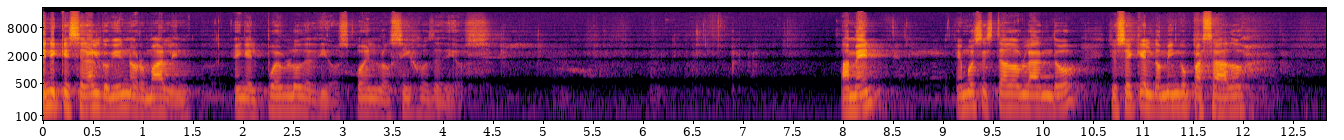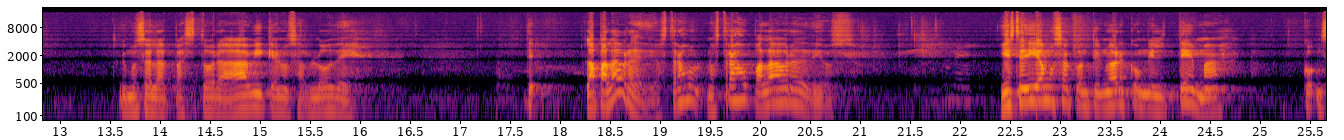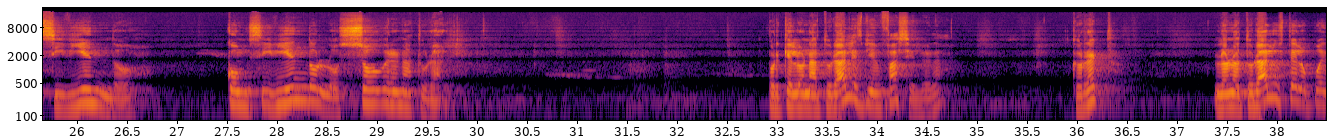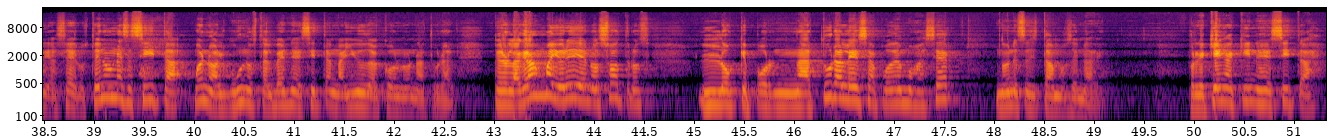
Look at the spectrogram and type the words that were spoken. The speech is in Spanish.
tiene que ser algo bien normal en, en el pueblo de Dios o en los hijos de Dios. Amén. Hemos estado hablando, yo sé que el domingo pasado tuvimos a la pastora Avi que nos habló de, la palabra de Dios, nos trajo palabra de Dios. Y este día vamos a continuar con el tema concibiendo, concibiendo lo sobrenatural. Porque lo natural es bien fácil, ¿verdad? ¿Correcto? Lo natural usted lo puede hacer. Usted no necesita, bueno, algunos tal vez necesitan ayuda con lo natural. Pero la gran mayoría de nosotros, lo que por naturaleza podemos hacer, no necesitamos de nadie. Porque ¿quién aquí necesita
